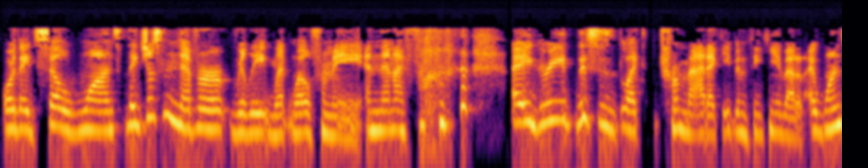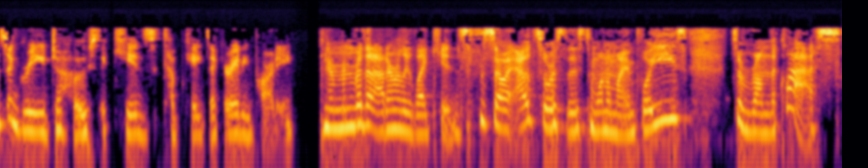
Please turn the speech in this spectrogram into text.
or they'd sell once. They just never really went well for me. And then I, I agree. This is like traumatic even thinking about it. I once agreed to host a kids cupcake decorating party. And remember that I don't really like kids. So I outsourced this to one of my employees to run the class.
